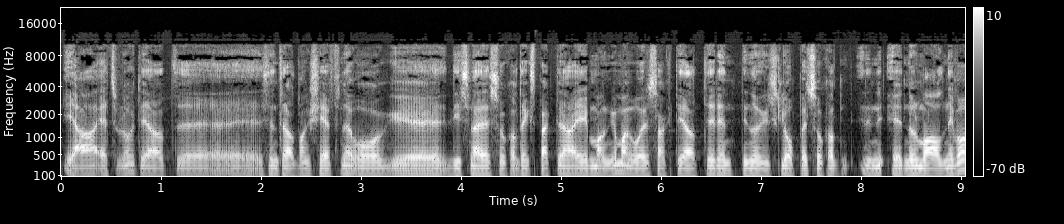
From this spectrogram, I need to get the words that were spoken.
Ja, jeg tror nok det at uh, sentralbanksjefene og uh, de som er såkalte eksperter, har i mange mange år sagt det at rentene i Norge skulle opp på et såkalt normalnivå.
